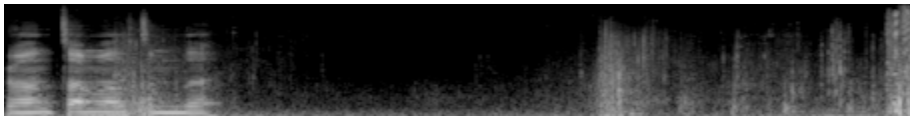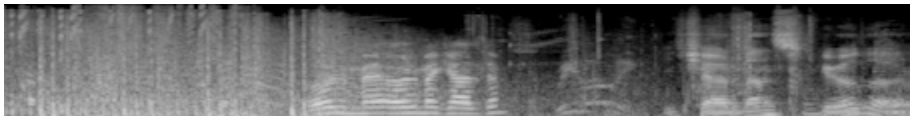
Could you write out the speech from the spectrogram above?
Şu an tam altımda. Ölme, ölme geldim. İçeriden sıkıyor da.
